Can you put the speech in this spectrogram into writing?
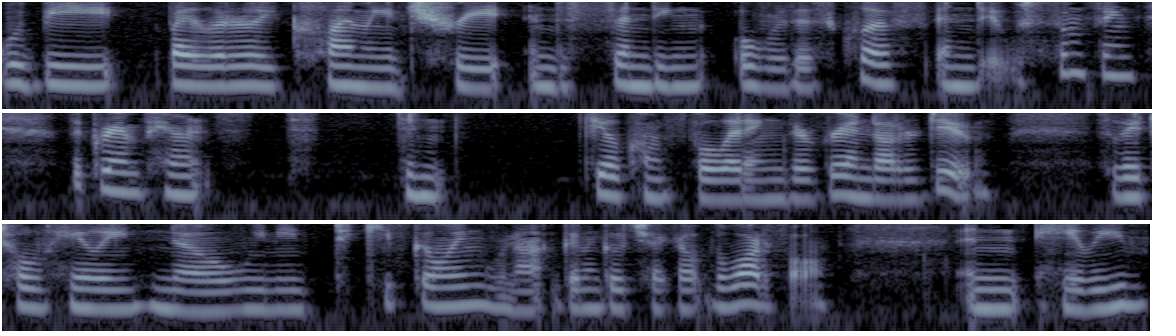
would be by literally climbing a tree and descending over this cliff, and it was something the grandparents just didn't feel comfortable letting their granddaughter do. So they told Haley, no, we need to keep going. We're not going to go check out the waterfall. And Haley,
